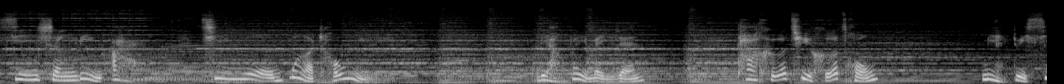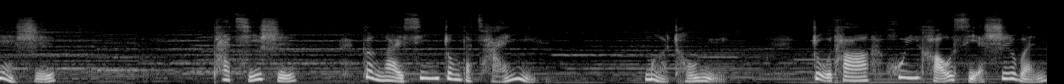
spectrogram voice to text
心生另爱。倾慕莫愁女，两位美人，他何去何从？面对现实，他其实更爱心中的才女莫愁女。祝他挥毫写诗文，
